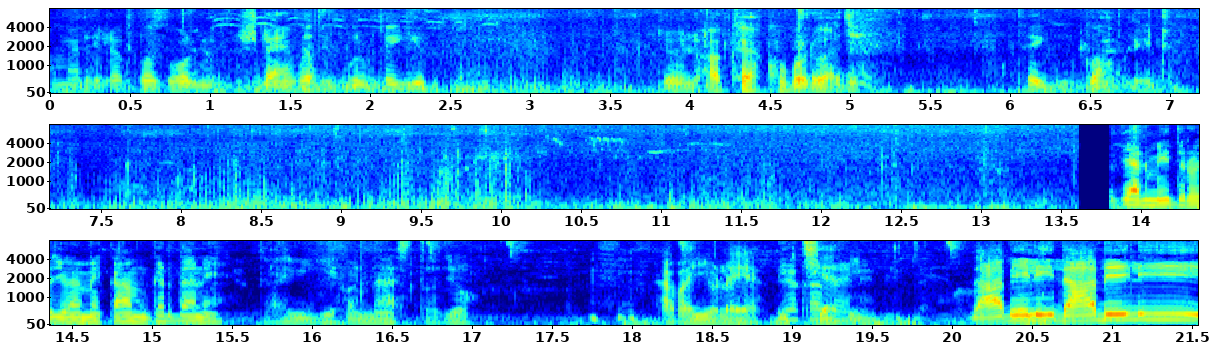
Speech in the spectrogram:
અમારે લગભગ ઓલમોસ્ટ ટાઈમ બધું પૂરું થઈ ગયું. જોઈ લો, આખે આખું પડવું આજે. થઈ ગયું કમ્પ્લીટ અત્યારે મિત્રો જો અમે કામ કરતા ને તો આવી ગયો નાસ્તો જો. આ ભાઈઓ લયા પીછ્યાથી દાબેલી દાબેલી.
